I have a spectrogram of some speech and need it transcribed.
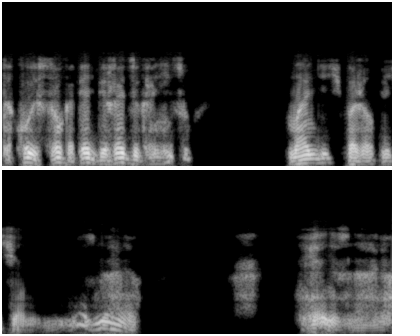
такой срок, опять бежать за границу? Мандич пожал плечами. Не знаю. Я не знаю.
